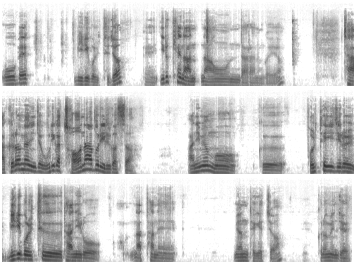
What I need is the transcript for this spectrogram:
500mV죠. 예, 이렇게 나, 나온다라는 거예요. 자, 그러면 이제 우리가 전압을 읽었어. 아니면 뭐, 그, 볼테이지를 미리볼트 단위로 나타내면 되겠죠. 그러면 이제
